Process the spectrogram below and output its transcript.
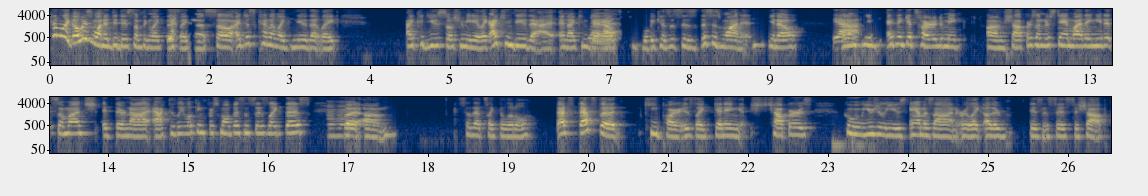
kind of like always wanted to do something like this i guess so i just kind of like knew that like i could use social media like i can do that and i can get Yeah. out to people because this is this is wanted you know Yeah. I don't think I think it's harder to make um, shoppers understand why they need it so much if they're not actively looking for small businesses like this. Mhm. But um, so that's like the little that's that's the key part is like getting shoppers who usually use Amazon or like other businesses to shop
